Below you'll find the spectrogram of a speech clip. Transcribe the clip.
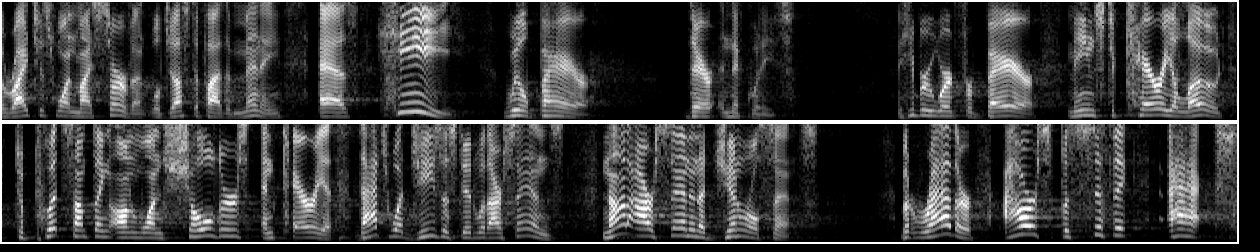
the righteous one, my servant, will justify the many as he will bear their iniquities. The Hebrew word for bear means to carry a load, to put something on one's shoulders and carry it. That's what Jesus did with our sins. Not our sin in a general sense, but rather our specific acts.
